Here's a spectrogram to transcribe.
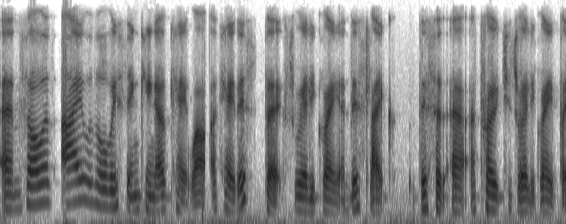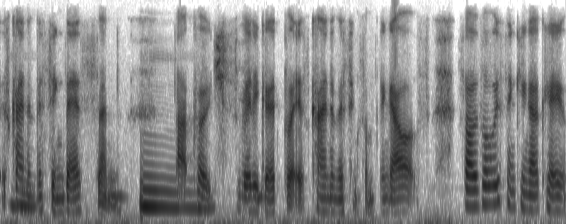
Um, so I was I was always thinking, okay, well, okay, this book's really great, and this like this uh, approach is really great, but it's kind of missing this, and that approach is really good, but it's kind of missing something else. So I was always thinking, okay,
